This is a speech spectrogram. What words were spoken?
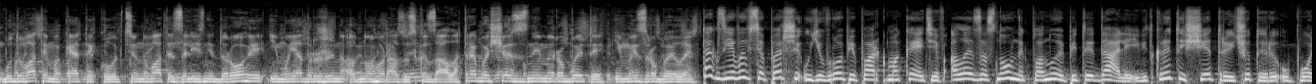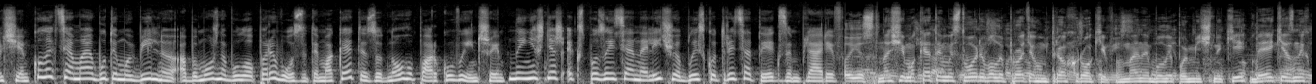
будувати макети, колекціонувати залізні дороги. І моя дружина одного разу сказала: треба щось з ними робити, і ми зробили. Так з'явився перший у Європі парк макетів, але засновник планує піти далі і відкрити ще 3-4 у Польщі. Колекція має бути мобільною, аби можна було перевозити макети з одного парку в інший. Нинішня ж експозиція налічує близько 30 екземплярів. Наші макети ми створювали протягом трьох років. В мене були помічники, деякі з них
